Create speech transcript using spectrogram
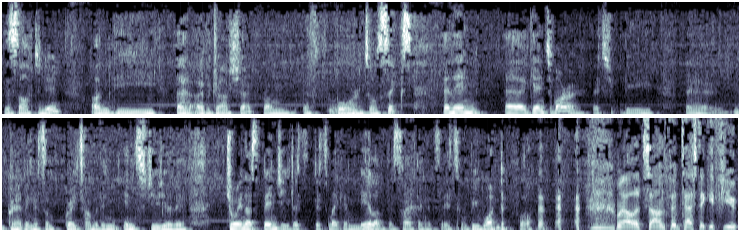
this afternoon on the Overdrive show from four until six, and then again tomorrow. It should be uh, having some great time within in studio there join us, Benji. Let's let's make a meal of this whole thing. It's it will be wonderful. well, it sounds fantastic. If you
